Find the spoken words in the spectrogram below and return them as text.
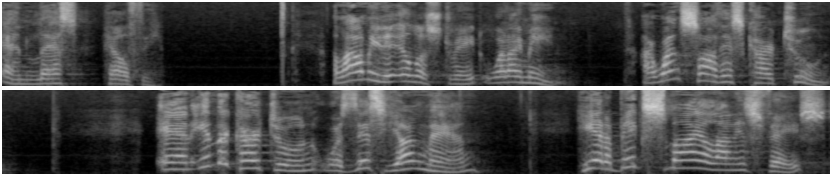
and less healthy. Allow me to illustrate what I mean. I once saw this cartoon. And in the cartoon was this young man. He had a big smile on his face,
